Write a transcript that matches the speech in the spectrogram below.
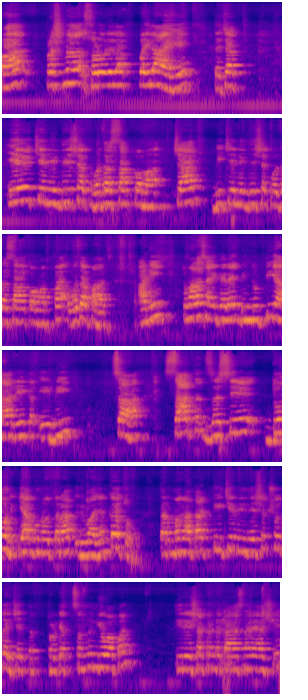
पहा प्रश्न सोडवलेला पहिला आहे. त्याच्यात ए चे निर्देशक वजा सात कॉमा चार बी चे निर्देशक वजा सहा कॉमा पा वजा पाच. आणि तुम्हाला सांगितलेलं आहे बिंदू टी हा रेख ए बी चा सात जसे दोन या गुणोत्तरात विभाजन करतो. तर मग आता टी चे निर्देशक शोधायचे तर थोडक्यात समजून घेऊ आपण. ती रेषाखंड काय असणार आहे असे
